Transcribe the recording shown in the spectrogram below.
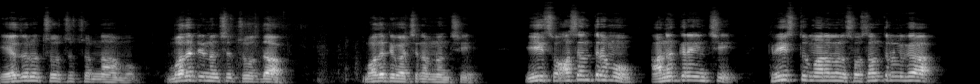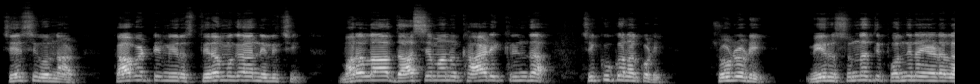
ఎదురు చూచుచున్నాము. మొదటి నుంచి చూద్దాం. మొదటి వచనం నుంచి. ఈ స్వాతంత్రము అనుగ్రహించి క్రీస్తు మనలను స్వతంత్రులుగా చేసి ఉన్నాడు. కాబట్టి మీరు స్థిరముగా నిలిచి మరలా దాస్యమను కాడి క్రింద చిక్కుకొనకుడి. చూడుడి మీరు సున్నతి పొందిన ఎడల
